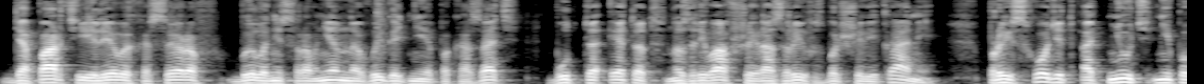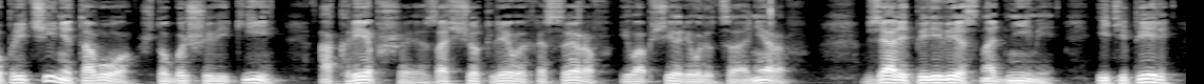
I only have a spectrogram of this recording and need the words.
Для партии левых эсеров было несравненно выгоднее показать, будто этот назревавший разрыв с большевиками происходит отнюдь не по причине того, что большевики, окрепшие за счет левых эсеров и вообще революционеров, взяли перевес над ними и теперь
